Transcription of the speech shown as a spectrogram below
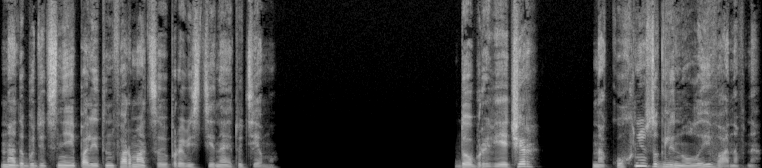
Надо будет с ней политинформацию провести на эту тему. «Добрый вечер», — на кухню заглянула Ивановна.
